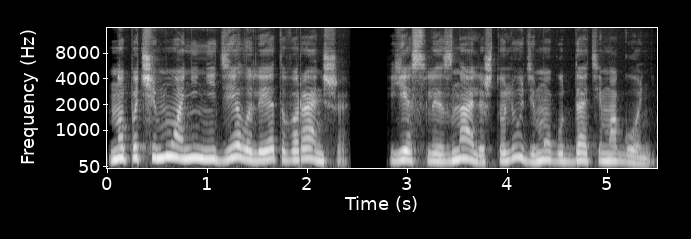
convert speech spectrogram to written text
Но почему они не делали этого раньше, если знали, что люди могут дать им огонь?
